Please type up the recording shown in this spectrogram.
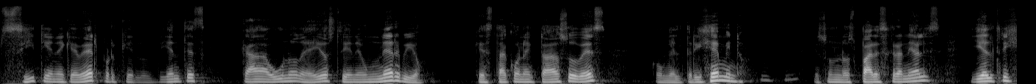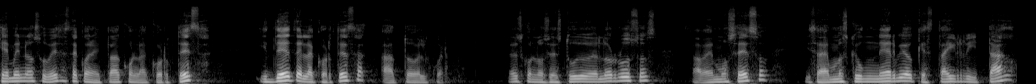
sí tiene que ver porque los dientes, cada uno de ellos tiene un nervio que está conectado a su vez con el trigémino, que son los pares craneales, y el trigémino a su vez está conectado con la corteza y desde la corteza a todo el cuerpo. Entonces, con los estudios de los rusos sabemos eso y sabemos que un nervio que está irritado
